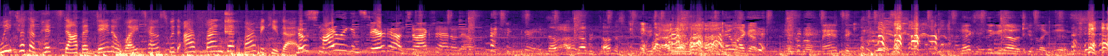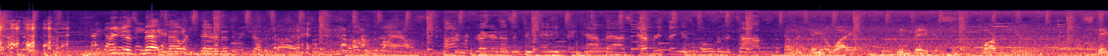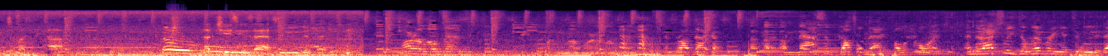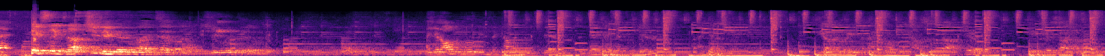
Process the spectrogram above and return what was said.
We took a pit stop at Dana White's house with our friends at Barbecue Guys. No smiling and stare downs. No, actually, I don't know. Great. No, I've never done this before. I feel like I'm in a romantic twist. Next thing you know, it's gonna be like this. I got We it. just met, you. now we're staring into each other's eyes. Welcome to my house. Conor McGregor doesn't do anything half-ass. Everything is over the top. I'm with Dana White in Vegas. Barbecue. Steaks must be hot. Oh. How cheesy is that? Mara Lopez. I fucking love Mara and brought back a, a, a massive duffel bag full of corn. And they're actually delivering it to me today. Picks things up. She'd did good in my tip. She would good. I get all the movies that come into the theater. The day they hit the theater, I get them. The other reason I call the house is up, too. Because I don't know.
